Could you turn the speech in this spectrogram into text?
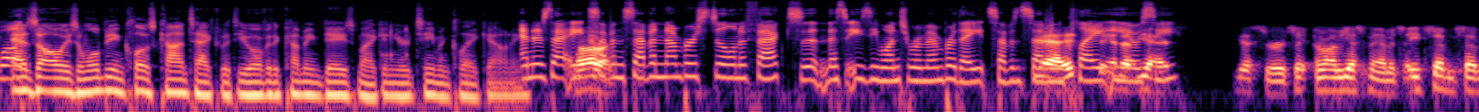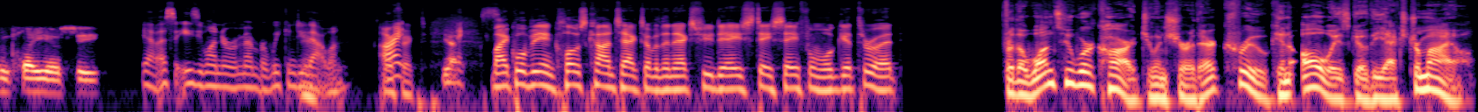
well, as always, and we'll be in close contact with you over the coming days, Mike, and your team in Clay County. And is that eight seven seven number still in effect? That's an easy one to remember. The eight seven seven Clay EOC. Yeah, yes, sir. It's, uh, yes, ma'am. It's eight seven seven Clay EOC. Yeah, that's an easy one to remember. We can do yeah. that one. All Perfect. right. Yeah. Mike will be in close contact over the next few days. Stay safe and we'll get through it. For the ones who work hard to ensure their crew can always go the extra mile,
